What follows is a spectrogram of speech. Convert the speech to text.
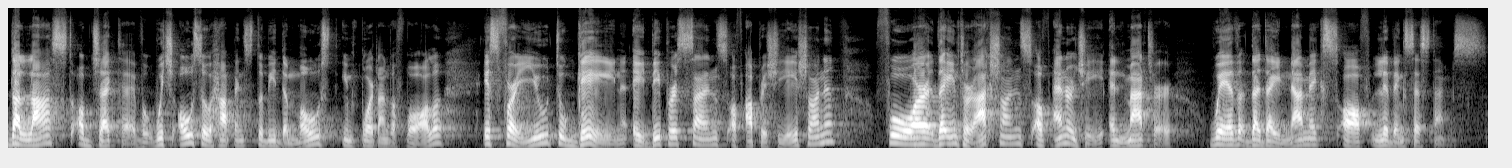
the last objective, which also happens to be the most important of all, is for you to gain a deeper sense of appreciation for the interactions of energy and matter with the dynamics of living systems.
